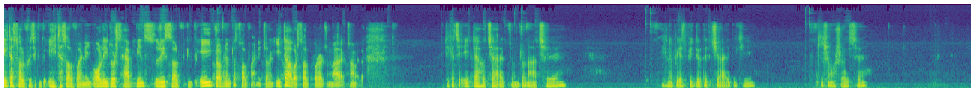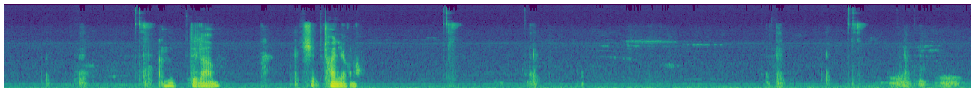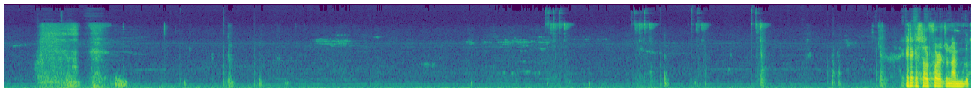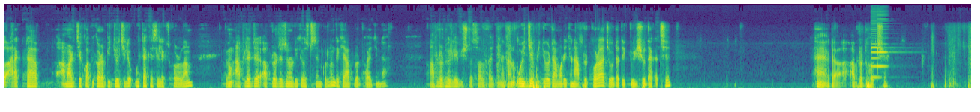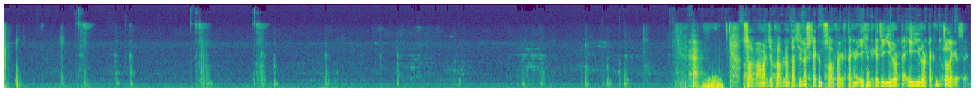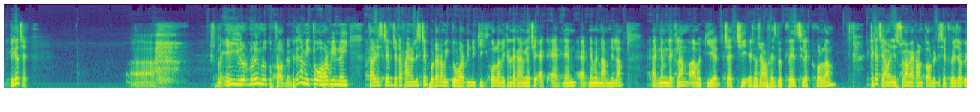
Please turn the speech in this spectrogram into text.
এইটা সলভ হয়েছে, কিন্তু এইটা সলভ হয়নি। All errors have been resolved কিন্তু এই প্রবলেমটা সলভ হয়নি। চলেন, এটা আবার সলভ করার জন্য আর এক ঝামেলা। ঠিক আছে, এটা হচ্ছে আর এক যন্ত্রণা আছে। এখানে পেজ ভিডিওতে যাই, দেখি কি সমস্যা হয়েছে। দিলাম। শিট হয়নি এখনও। এটাকে সলভ করার জন্য আমি মূলত আর একটা আমার যে কপি করা ভিডিও ছিল, ওইটাকে সিলেক্ট করলাম এবং আপলোডের আপলোডের জন্য রিকোয়েস্ট সেন্ড করলাম। দেখি আপলোড হয় কিনা। আপলোড হইলে বিষয়টা সলভ হয় কিনা? কারণ ওই যে ভিডিওটা আমার এখানে আপলোড করা আছে, ওটাতে একটু ইস্যু দেখাচ্ছে। হ্যাঁ এটা আপলোড হচ্ছে। হ্যাঁ সলভ আমার যে প্রবলেমটা ছিল, সেটা কিন্তু সলভ হয়ে গেছে। দেখেন এইখান থেকে যে ইরোডটা এই ইরোডটা কিন্তু চলে গেছে। ঠিক আছে? সুতরাং এই ইরোডগুলোই মূলত প্রবলেম ঠিক আছে? আমি একটু ওভারভিউ নেই। থার্ড স্টেপ যেটা ফাইনাল স্টেপ ওটার আমি একটু ওভারভিউ নিয়ে কী কী করলাম। এখানে দেখেন, আমি হচ্ছে একটা অ্যাড নেম অ্যাড নেমের নাম নিলাম। অ্যাড নেম লিখলাম, আমার কি অ্যাড চাইছি এটা হচ্ছে আমার ফেসবুক পেজ সিলেক্ট করলাম। ঠিক আছে? আমার ইনস্টাগ্রাম অ্যাকাউন্ট তো অলরেডি সেট হয়ে যাবে।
